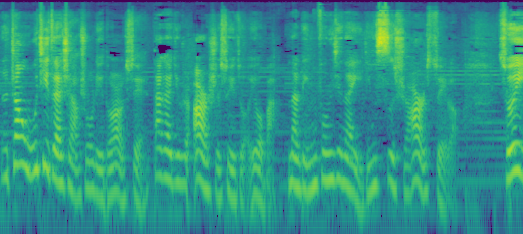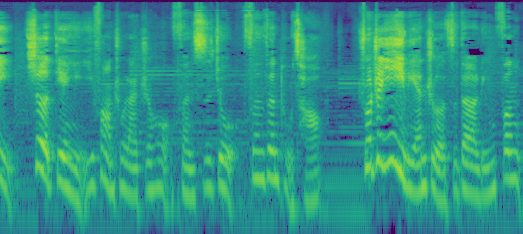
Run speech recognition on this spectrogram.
那张无忌在小说里多少岁？大概就是二十岁左右吧。那林峰现在已经四十二岁了，所以这电影一放出来之后，粉丝就纷纷吐槽，说这一脸褶子的林峰，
